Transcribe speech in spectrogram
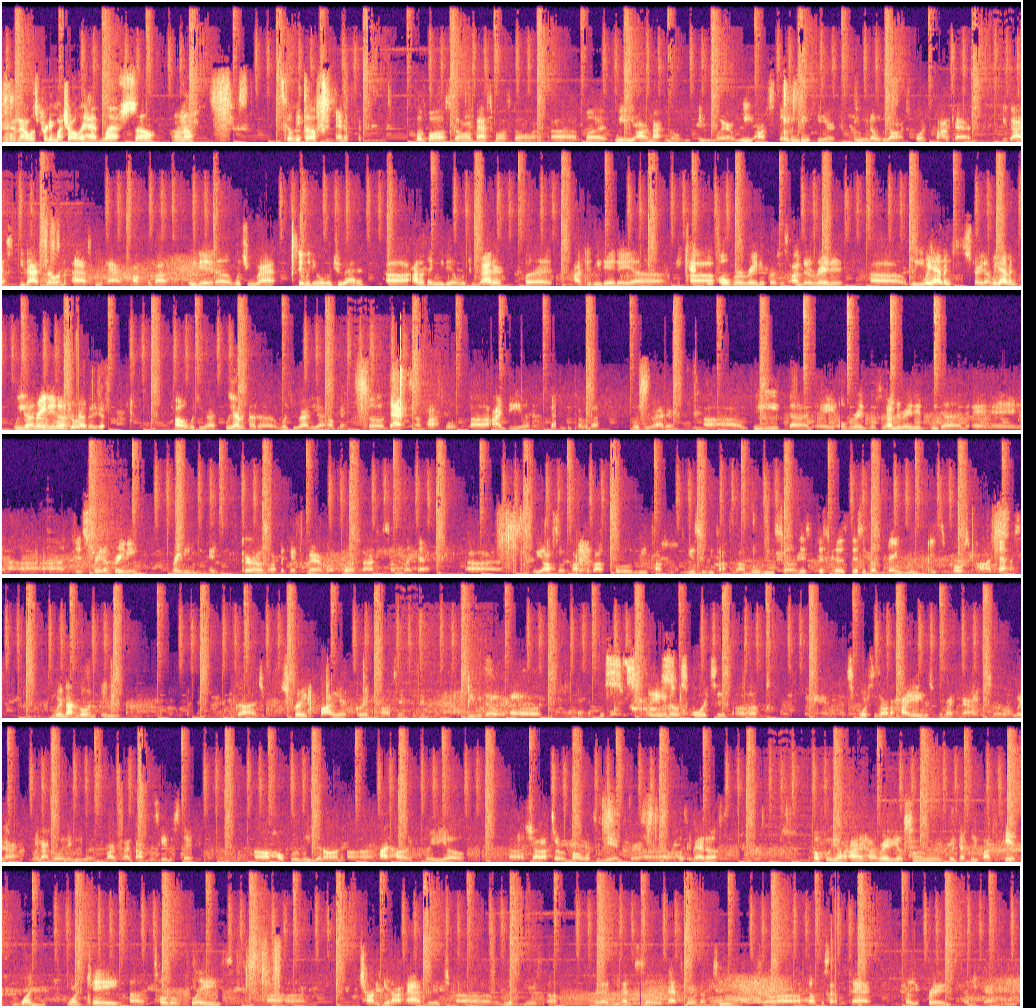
and that was pretty much all they had left. So I don't know. It's gonna be tough. and football's going, basketball's going, uh, but we are not going anywhere. We are still to be here, even though we are a sports podcast. You guys, you guys know in the past we have talked about. We did uh, what you rat. Did we do what you rather? Uh, I don't think we did what you rather, but I think we did a uh, uh, overrated versus underrated. Uh, we We haven't- straight up. We haven't we done rated a Who'd You Rather yet. Oh, would you rather? We haven't done a would you rather yet. Okay, so that's a possible uh, idea that could be covered up. Would you rather? Uh, we done a overrated versus underrated. We done a uh, just straight up rating rating in girls off of Instagram or porn stars or something like that. Uh, we also talked about food. We talked about music. We talked about movies. So this just because this is a mainly based sports podcast we're not going any guys straight fire great content even even though uh even though sports is uh sports is on a hiatus for right now so we're not we're not going anywhere Farnside Docs is here to stay uh hopefully we get on uh iHeart Radio uh shout out to Ramon once again for uh hooking that up hopefully on iHeartRadio soon. We're definitely about to hit one one K uh, total plays. Uh, try to get our average uh, listeners up for every episode. That's going up too. So uh, help us out with that. Tell your friends, tell your family.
